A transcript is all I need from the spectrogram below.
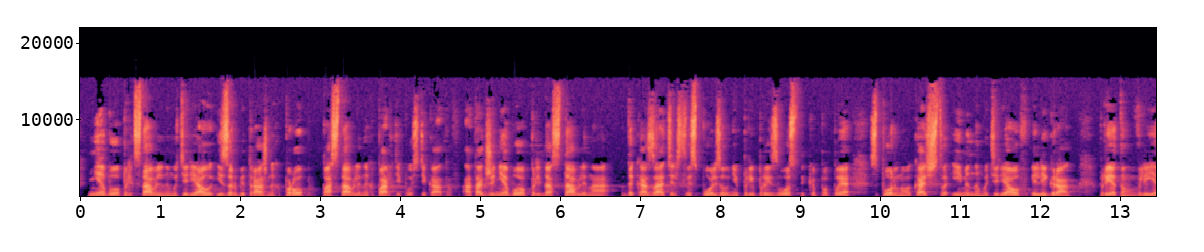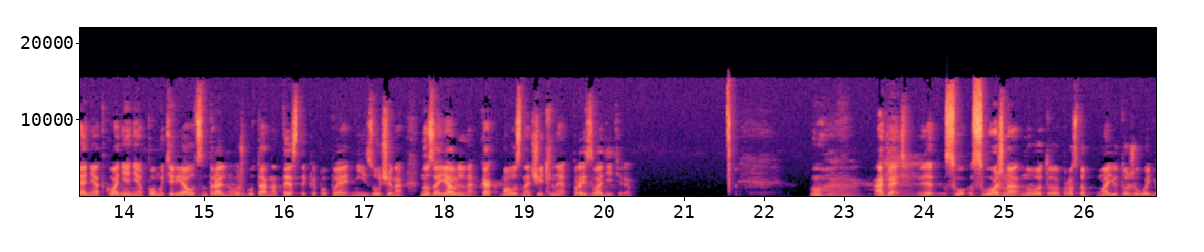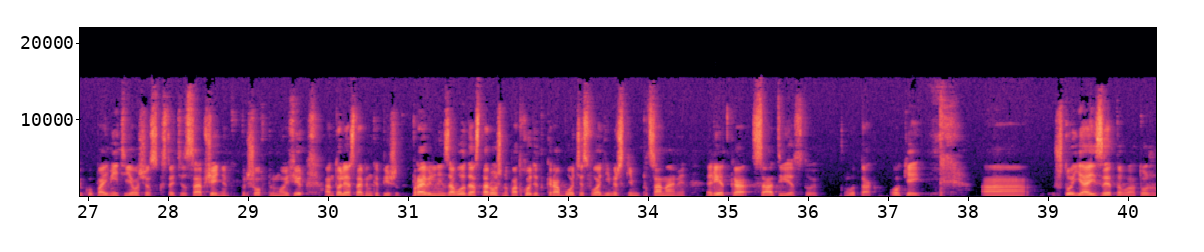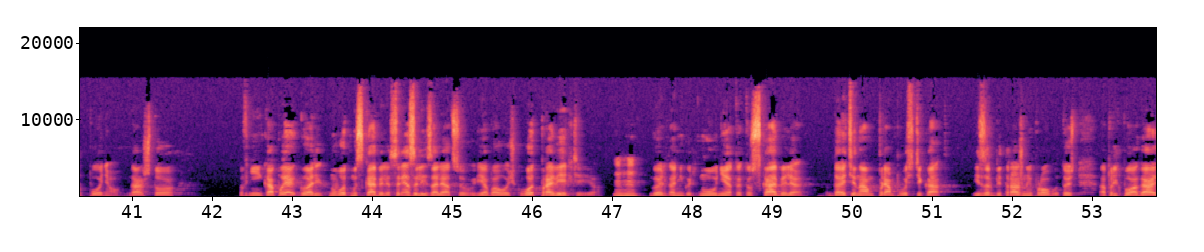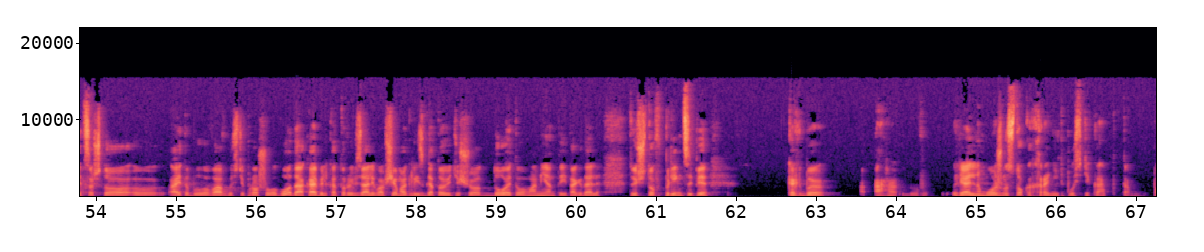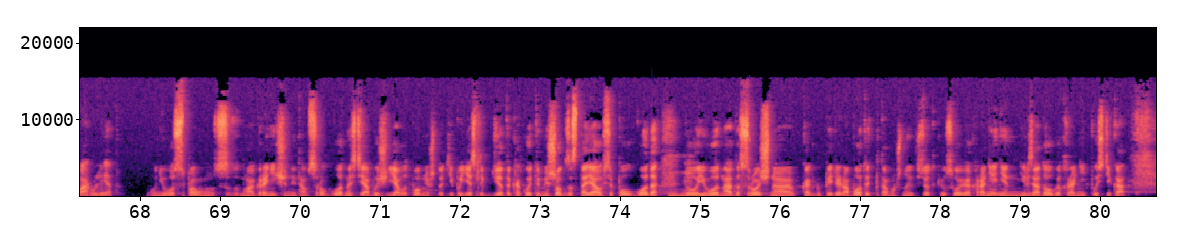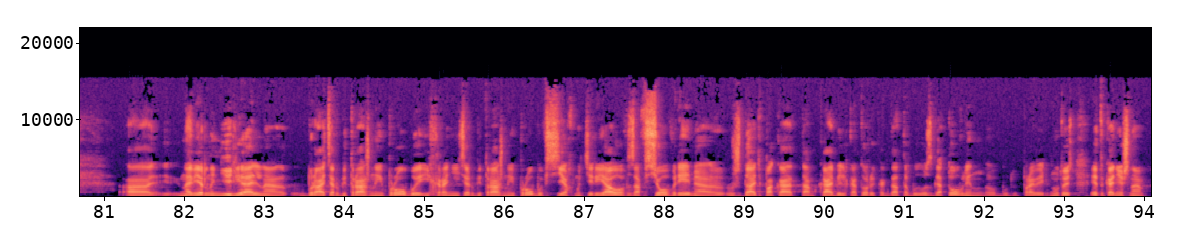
Не было представлены материалы из арбитражных проб, поставленных партий пустикатов, а также не было предоставлено доказательств использования при производстве КПП спорного качества именно материалов Элигран. При этом влияние отклонения по материалу центрального жгута на тесты КПП не изучено, но заявлено как малозначительное производителем. Опять, э, сло- сложно, ну вот э, просто мою тоже логику поймите. Я вот сейчас, кстати, сообщение пришел в прямой эфир. Анатолий Остапенко пишет. Правильные заводы осторожно подходят к работе с владимирскими пацанами. Редко соответствуют. Вот так. Окей. А, что я из этого тоже понял, да, что в НИИКП говорит, ну вот мы с кабеля срезали изоляцию и оболочку, вот проверьте ее. Мгм. Говорят, они говорят, ну нет, это с кабеля. Дайте нам прям пластикат из арбитражной пробы. То есть а, предполагается, что, э, а это было в августе прошлого года, а кабель, который взяли, вообще могли изготовить еще до этого момента и так далее. То есть, что в принципе, как бы, ага, в- реально можно столько хранить пластикат, там, пару лет? У него, по-моему, ну, ограниченный там срок годности. Обычно, я вот помню, что типа если где-то какой-то мешок застоялся полгода, Мгм. то его надо срочно как бы переработать, потому что, ну, все-таки условия хранения нельзя долго хранить пластикат. А, Наверное, нереально брать арбитражные пробы и хранить арбитражные пробы всех материалов за все время, ждать, пока там кабель, который когда-то был изготовлен, э, будут проверить. Ну, то есть, это, конечно,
